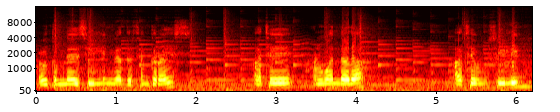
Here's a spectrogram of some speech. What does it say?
હવે તમને શિવલિંગના દર્શન કરાવીશ. આ છે હનુમાન દાદા. આ છે શિવલિંગ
